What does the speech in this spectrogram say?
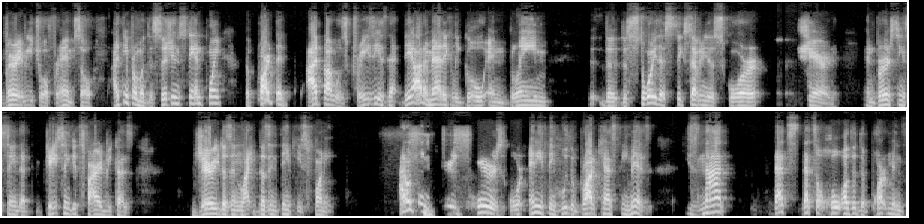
very mutual for him. So I think from a decision standpoint, the part that I thought was crazy is that they automatically go and blame the the story that 670 the score shared and Bernstein saying that Jason gets fired because Jerry doesn't like doesn't think he's funny. I don't think Jerry cares or anything who the broadcast team is. He's not. That's that's a whole other department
